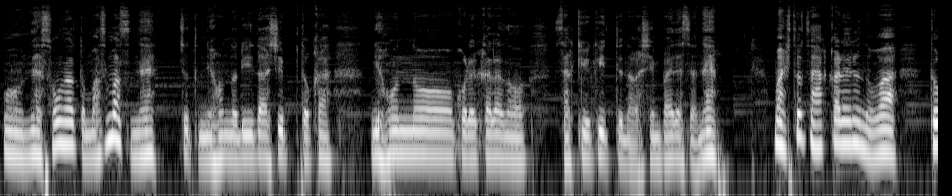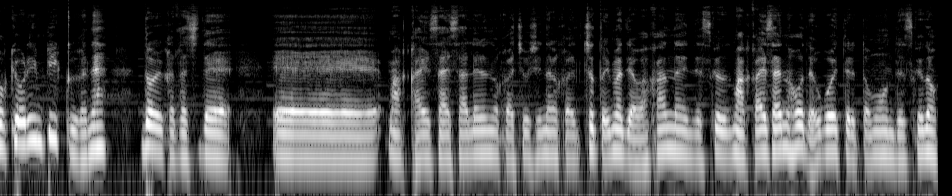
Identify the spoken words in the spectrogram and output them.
もうね、そうなるとますますね、ちょっと日本のリーダーシップとか、日本のこれからの先行きっていうのが心配ですよね。まあ一つ測れるのは、東京オリンピックがね、どういう形で、えー、まあ開催されるのか中止になるか、ちょっと今ではわかんないんですけど、まあ開催の方で動いてると思うんですけど、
